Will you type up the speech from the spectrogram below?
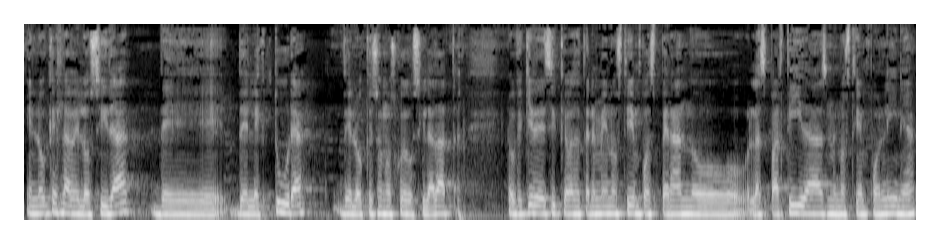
en lo que es la velocidad de, de, lectura de lo que son los juegos y la data. Lo que quiere decir que vas a tener menos tiempo esperando las partidas, menos tiempo en línea.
